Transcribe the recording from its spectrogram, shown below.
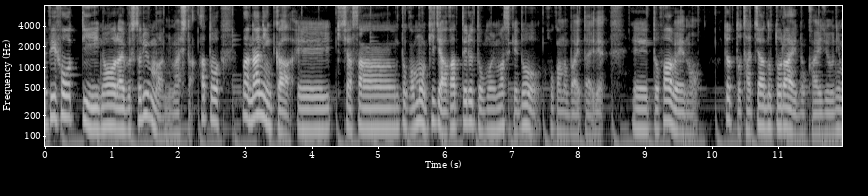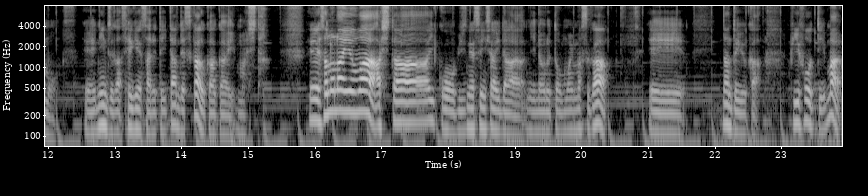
P40 のライブストリームは見ました。あと、まあ、何人か、えー記者さんとかも記事上がってると思いますけど、他の媒体で。えっ、と、ファーウェイのちょっとタッチトライの会場にも、えー人数が制限されていたんですが、伺いました。えその内容は明日以降ビジネスインサイダーに載ると思いますが、えーなんというか P40 まあ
